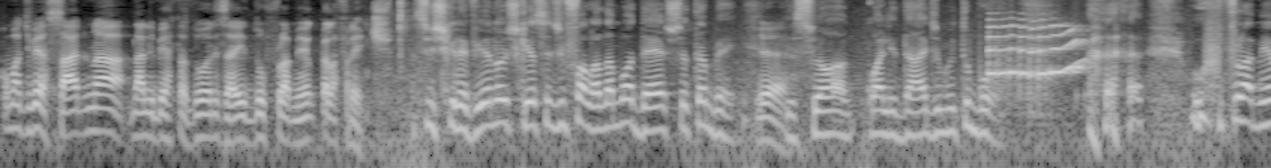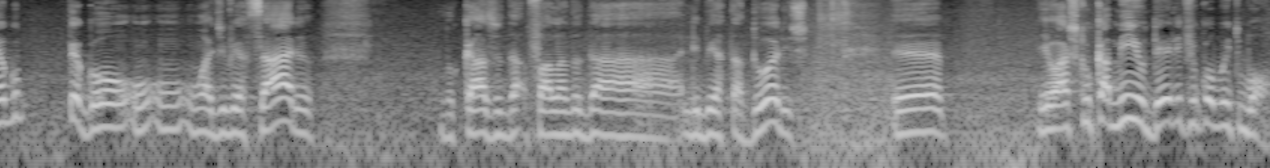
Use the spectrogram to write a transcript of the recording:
como adversário na, na, Libertadores aí do Flamengo pela frente. Se inscrever, não esqueça de falar da modéstia também. É. Isso é uma qualidade muito boa. o Flamengo pegou um, um, um adversário, no caso, da, falando da Libertadores, é, eu acho que o caminho dele ficou muito bom.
